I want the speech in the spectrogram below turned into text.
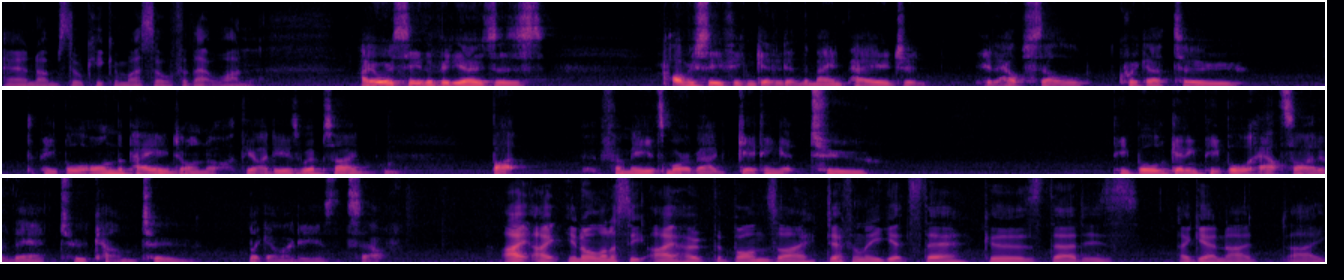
and I'm still kicking myself for that one. I always see the videos as obviously if you can get it in the main page, it, it helps sell quicker to the people on the page on the ideas website. But for me, it's more about getting it to people, getting people outside of there to come to Lego Ideas itself. I, I, in all honesty, I hope the bonsai definitely gets there because that is again, I, I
